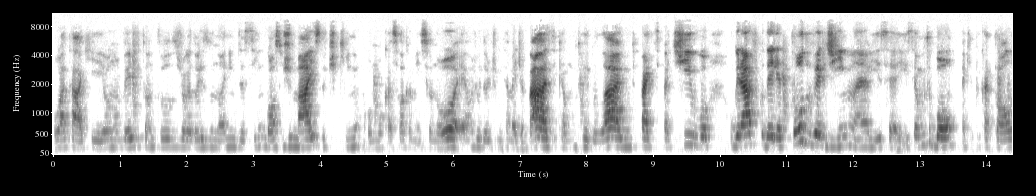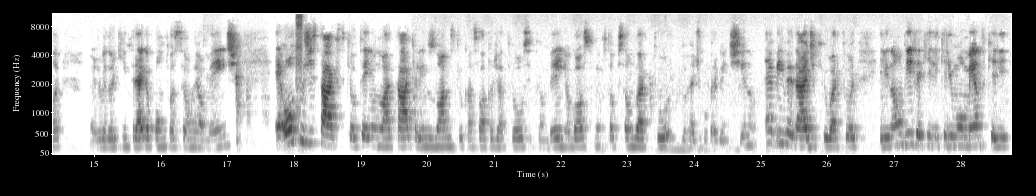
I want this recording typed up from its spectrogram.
o ataque. Eu não vejo tantos jogadores unânimes assim. Gosto demais do Tiquinho, como o Caçoca mencionou. É um jogador de muita média básica, muito regular, muito participativo. O gráfico dele é todo verdinho, né? E isso é, isso é muito bom aqui para o Cartola. É um jogador que entrega pontuação realmente. É, outros destaques que eu tenho no ataque, além dos nomes que o Caçoca já trouxe também, eu gosto muito da opção do Arthur, do Red Bull Bragantino. É bem verdade que o Arthur ele não vive aquele, aquele momento que ele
